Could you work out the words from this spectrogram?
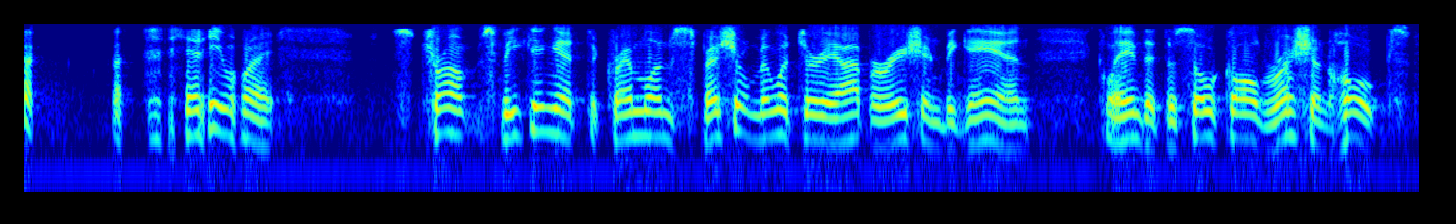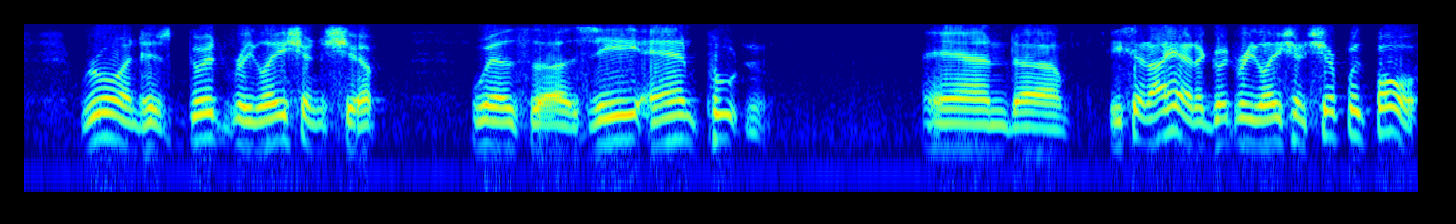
anyway, Trump, speaking at the Kremlin's special military operation began, claimed that the so-called Russian hoax ruined his good relationship with uh, Xi and Putin. And uh, he said, I had a good relationship with both.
